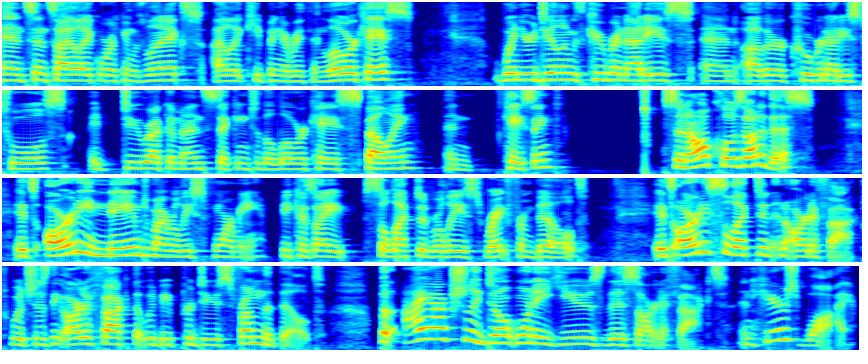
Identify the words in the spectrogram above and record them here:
And since I like working with Linux, I like keeping everything lowercase. When you're dealing with Kubernetes and other Kubernetes tools, I do recommend sticking to the lowercase spelling and casing. So now I'll close out of this. It's already named my release for me because I selected release right from build. It's already selected an artifact, which is the artifact that would be produced from the build. But I actually don't want to use this artifact, and here's why.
